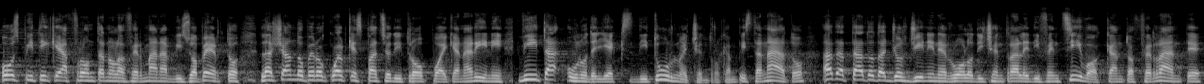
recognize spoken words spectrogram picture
Ospiti che affrontano la Fermana a viso aperto, lasciando però qualche spazio di troppo ai canarini. Vita, uno degli ex di turno e centrocampista nato, adattato da Giorgini nel ruolo di centrale difensivo accanto a Ferrante.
